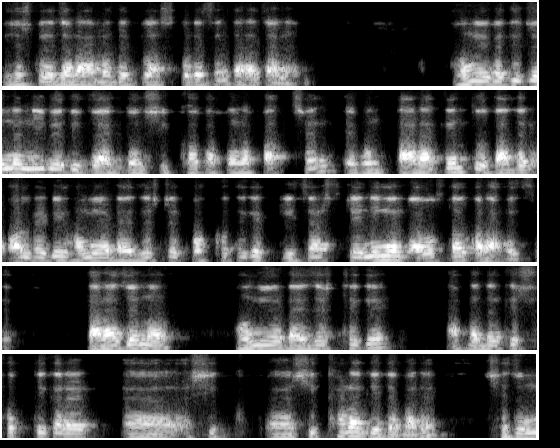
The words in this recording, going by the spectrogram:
বিশেষ করে যারা আমাদের ক্লাস করেছেন তারা জানেন। হোমিওপ্যাথির জন্য নিবেদিত একদল শিক্ষক আপনারা পাচ্ছেন এবং তারা কিন্তু তাদের অলরেডি হোমিও ডাইজেস্টের পক্ষ থেকে টিচার্স ট্রেনিং এর ব্যবস্থাও করা হয়েছে। তারা যেন হোমিওডাইজেস্ট থেকে আপনাদেরকে সত্যিকারের শিক্ষাটা দিতে পারে, সেজন্য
